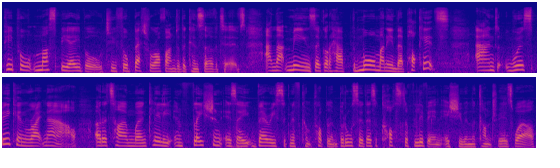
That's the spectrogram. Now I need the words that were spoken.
people must be able to feel better off under the Conservatives. And that means they've got to have more money in their pockets. And we're speaking right now at a time when clearly inflation is a very significant problem, but also there's a cost of living issue in the country as well.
